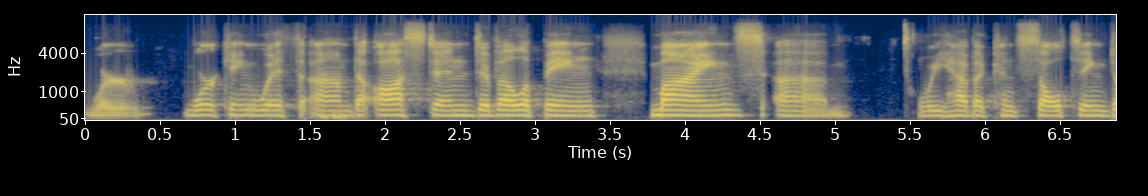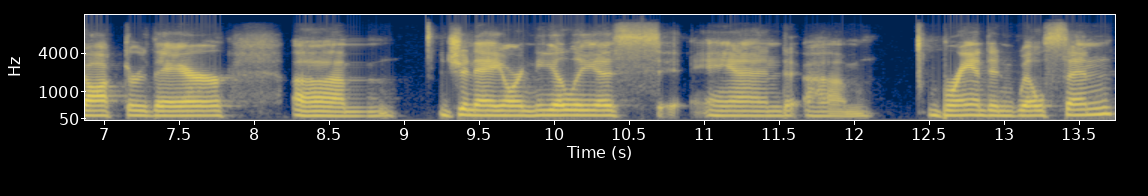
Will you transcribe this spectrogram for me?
we're working with um, the Austin Developing Minds. Um, we have a consulting doctor there, um, Janae Ornelius, and um, Brandon Wilson.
